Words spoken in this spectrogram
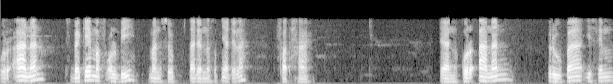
Qur'anan sebagai maf'ul bih mansub. Tanda nasabnya adalah fathah. Dan Qur'anan berupa isim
